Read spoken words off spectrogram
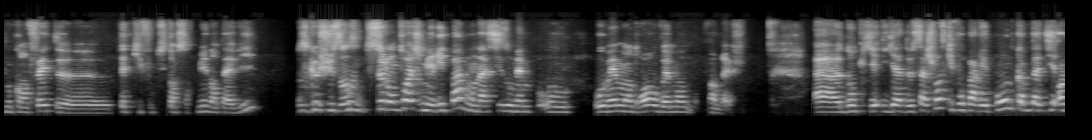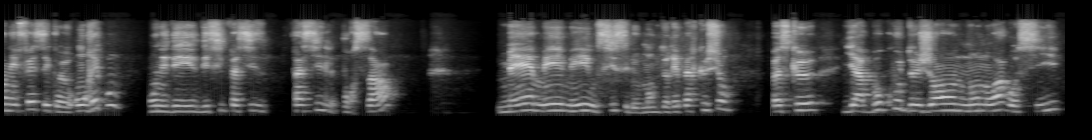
Donc, en fait, euh, peut-être qu'il faut que tu t'en sortes mieux dans ta vie. Parce que je suis sans- selon toi, je mérite pas, mais on est assise au même, au, au même endroit, au même, enfin bref. Euh, donc, il y, a- il y a de ça. Je pense qu'il faut pas répondre. Comme tu as dit, en effet, c'est qu'on répond. On est des, des cibles faciles, faciles pour ça. Mais, mais, mais aussi, c'est le manque de répercussions. Parce qu'il y a beaucoup de gens non noirs aussi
